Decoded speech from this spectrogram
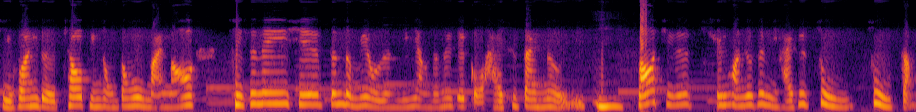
喜欢的挑品种动物买，然后。其实那一些真的没有人领养的那些狗还是在那里，嗯，然后其实循环就是你还是助助长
